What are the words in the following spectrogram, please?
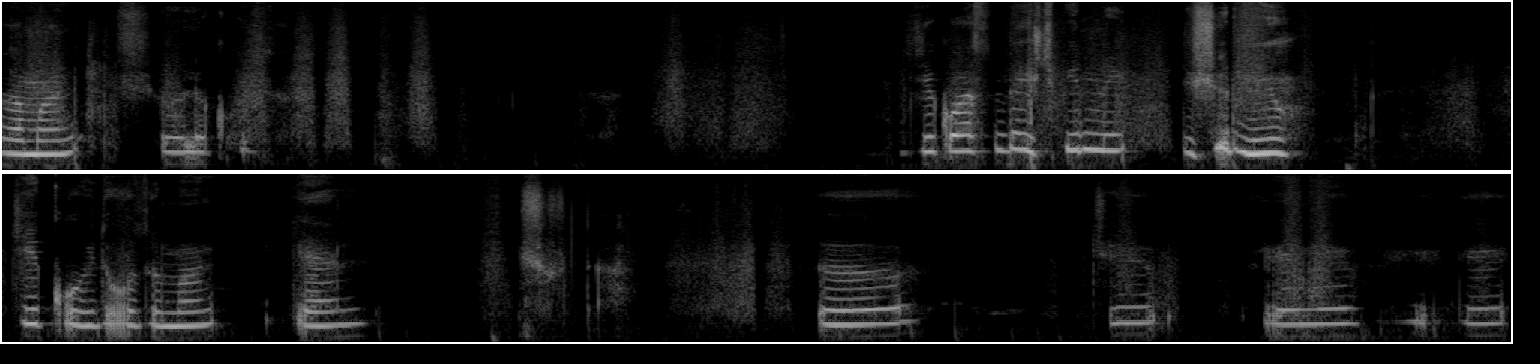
O zaman şöyle koysak. Ceko aslında hiçbirini düşürmüyor. Ceko'ydu o zaman. Gel. Şurada. Ee, Cemevide.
